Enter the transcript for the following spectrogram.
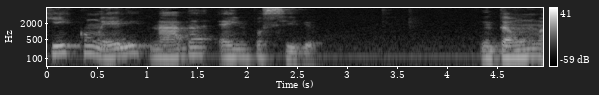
que com ele nada é impossível. Então,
